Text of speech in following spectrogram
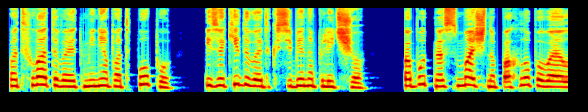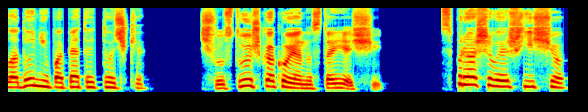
Подхватывает меня под попу и закидывает к себе на плечо, попутно смачно похлопывая ладонью по пятой точке. Чувствуешь, какой я настоящий? Спрашиваешь еще.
